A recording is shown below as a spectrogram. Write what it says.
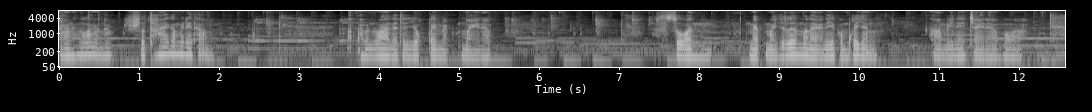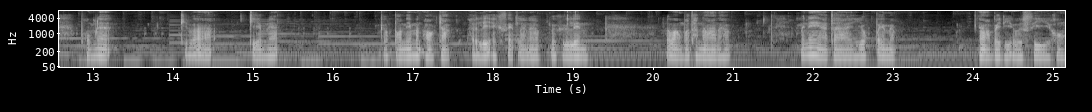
การข้างล่างครับ สุดท้ายก็ไม่ได้ทำเอาเป็นว่าเดี๋ยวจะยกไปแมปใหม่นะครับ ส่วนแมปใหม่จะเริ่มเมื่อไหร่อันนี้ผมก็ยังไม่แน่ใจนะครับเพราะว่าผมเนี่ยคิดว่าเกมเนี้ยก็ตอนนี้มันออกจาก Early Access แล้วนะครับ ก็คือเล่นระหว่างพัฒนานะครับ ไม่แน่อาจจะยกไปแบบอ่าไป DLC ของ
